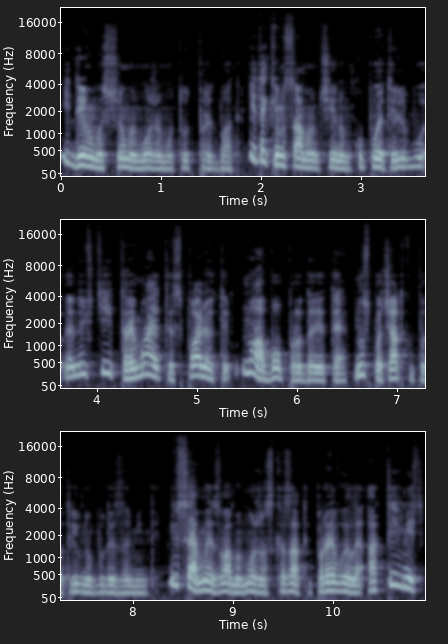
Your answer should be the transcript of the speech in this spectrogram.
і дивимося, що ми можемо тут придбати. І таким самим чином купуєте любу NFT, тримаєте, спалюєте, ну або продаєте. Ну, спочатку потрібно буде замінити. І все, ми з вами можна сказати, проявили активність.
